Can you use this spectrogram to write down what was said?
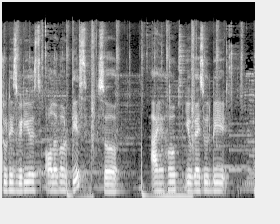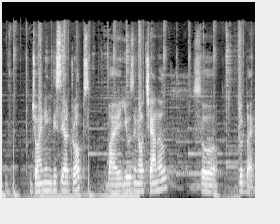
Today's video is all about this. So i hope you guys will be joining these airdrops by using our channel. So goodbye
